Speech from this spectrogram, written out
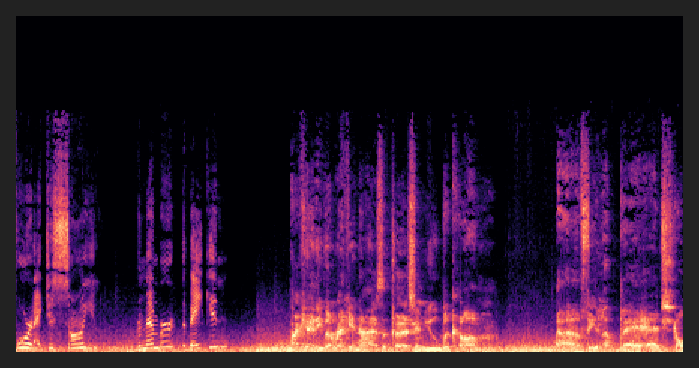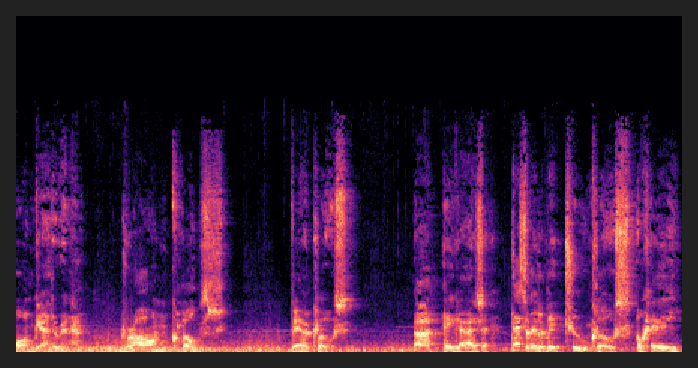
Ford, I just saw you. Remember the bacon? I can't even recognize the person you become. I feel a bad storm gathering. Drawn close. Very close. Uh, hey guys, that's a little bit too close, okay?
